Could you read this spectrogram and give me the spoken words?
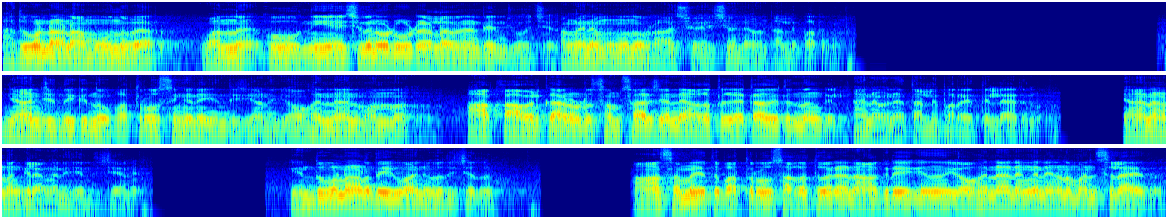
അതുകൊണ്ടാണ് ആ മൂന്ന് പേർ വന്ന് ഓ നീ യേശുവിനോട് കൂടെ ഉള്ളവനെന്ന് ചോദിച്ചു? അങ്ങനെ മൂന്ന് പ്രാവശ്യം യേശുവിനെ അവൻ തള്ളി പറഞ്ഞു. ഞാൻ ചിന്തിക്കുന്നു പത്രോസ് ഇങ്ങനെ ചിന്തിച്ചാണ് യോഹന്നാൻ വന്ന് ആ കാവൽക്കാരനോട് സംസാരിച്ച് എന്നെ അകത്ത് കയറ്റാതിരുന്നെങ്കിൽ ഞാൻ അവനെ തള്ളി പറയത്തില്ലായിരുന്നു. ഞാനാണെങ്കിൽ അങ്ങനെ ചിന്തിച്ചേനെ. എന്തുകൊണ്ടാണ് ദൈവം അനുവദിച്ചത്? ആ സമയത്ത് പത്രോസ് അകത്ത് വരാൻ ആഗ്രഹിക്കുന്നത് യോഹന്നാൻ എങ്ങനെയാണ് മനസ്സിലായത്?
